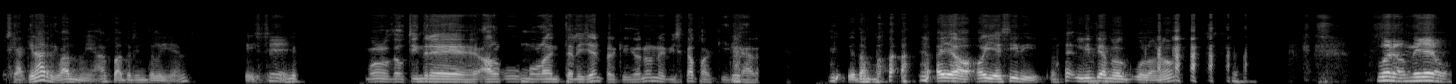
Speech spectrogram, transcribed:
és que aquí han arribat, no hi ha, els vàters intel·ligents? Sí, Sí. Bueno, deu tindre algú molt intel·ligent, perquè jo no n'he vist cap aquí encara. Yo tampoco. Oye, oye, Siri, límpiame el culo, ¿no? Bueno, mireu,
